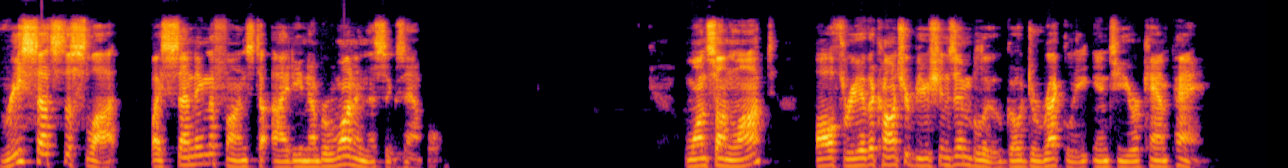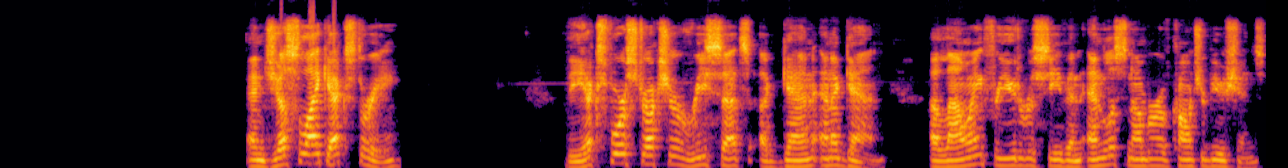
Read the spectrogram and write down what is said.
resets the slot by sending the funds to ID number one in this example. Once unlocked, all three of the contributions in blue go directly into your campaign. And just like X3, the X4 structure resets again and again, allowing for you to receive an endless number of contributions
